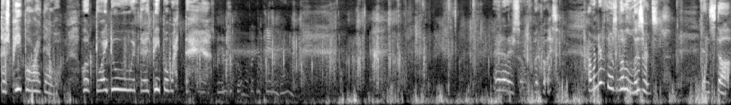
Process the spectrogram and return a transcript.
There's people right there. What, what do I do if there's people right there? Put your camera down. Yeah, there's so many butterflies. I wonder if there's little lizards stuff.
